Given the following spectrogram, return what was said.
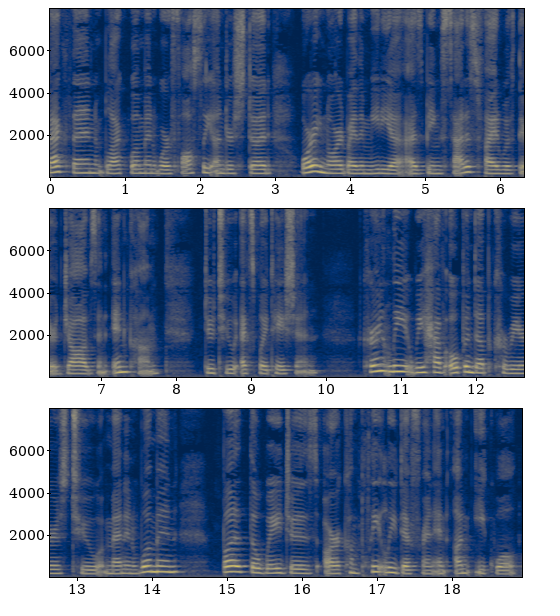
Back then, black women were falsely understood or ignored by the media as being satisfied with their jobs and income due to exploitation. Currently, we have opened up careers to men and women, but the wages are completely different and unequal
